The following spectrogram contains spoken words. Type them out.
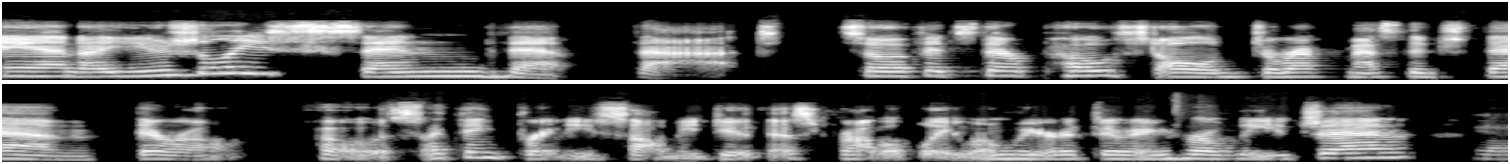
And I usually send them that. So if it's their post, I'll direct message them their own post. I think Brittany saw me do this probably when we were doing her lead gen. Yeah.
